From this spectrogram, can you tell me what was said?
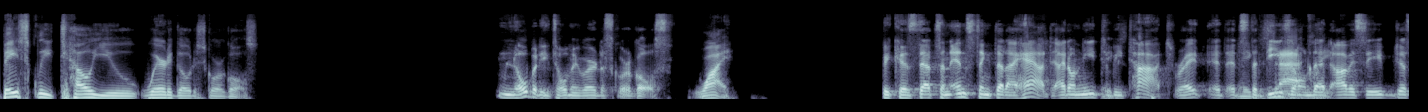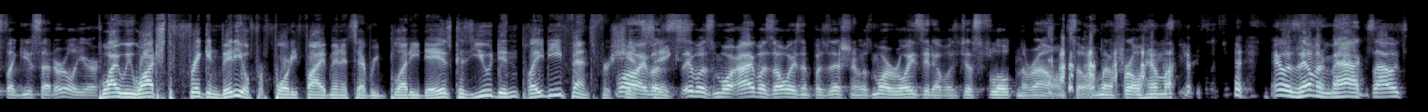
basically tell you where to go to score goals? Nobody told me where to score goals. Why? because that's an instinct that I had. I don't need to be taught, right? It, it's the D zone that obviously, just like you said earlier, why we watched the friggin' video for 45 minutes every bloody day is because you didn't play defense for well, shit's it was sakes. it was more. I was always in position. It was more Royce that was just floating around. So I'm going to throw him. up. it was him and Max. I was.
